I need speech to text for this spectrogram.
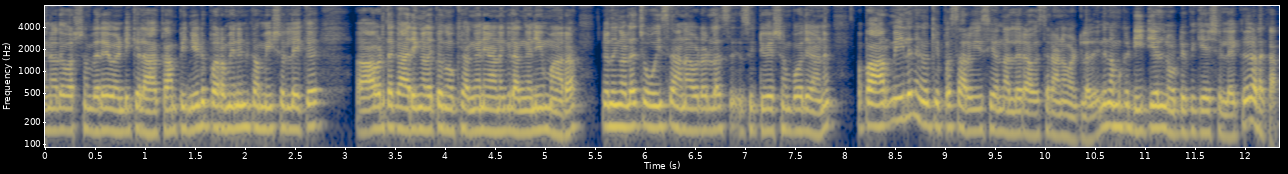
പതിനാല് വർഷം വരെ വേണ്ടിക്കലാക്കാം. പിന്നീട് പെർമനന്റ് കമ്മീഷനിലേക്ക് അവിടുത്തെ കാര്യങ്ങളൊക്കെ നോക്കി അങ്ങനെയാണെങ്കിൽ അങ്ങനെയും മാറാം. ഇത് നിങ്ങളുടെ ചോയ്സ് ആണ്. അവിടെയുള്ള സിറ്റുവേഷൻ പോലെയാണ്. അപ്പോൾ ആർമിയിൽ നിങ്ങൾക്ക് ഇപ്പോൾ സർവീസ് ചെയ്യാൻ നല്ലൊരു അവസരമാണ് വേണ്ടത് ഇനി നമുക്ക് ഡീറ്റെയിൽ നോട്ടിഫിക്കേഷനിലേക്ക് കിടക്കാം.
